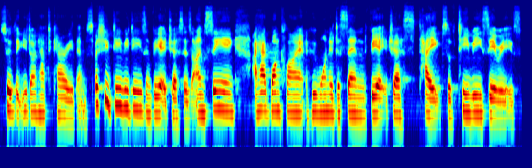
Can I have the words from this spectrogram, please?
so that you don't have to carry them, especially DVDs and VHSs. I'm seeing, I had one client who wanted to send VHS tapes of TV series,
